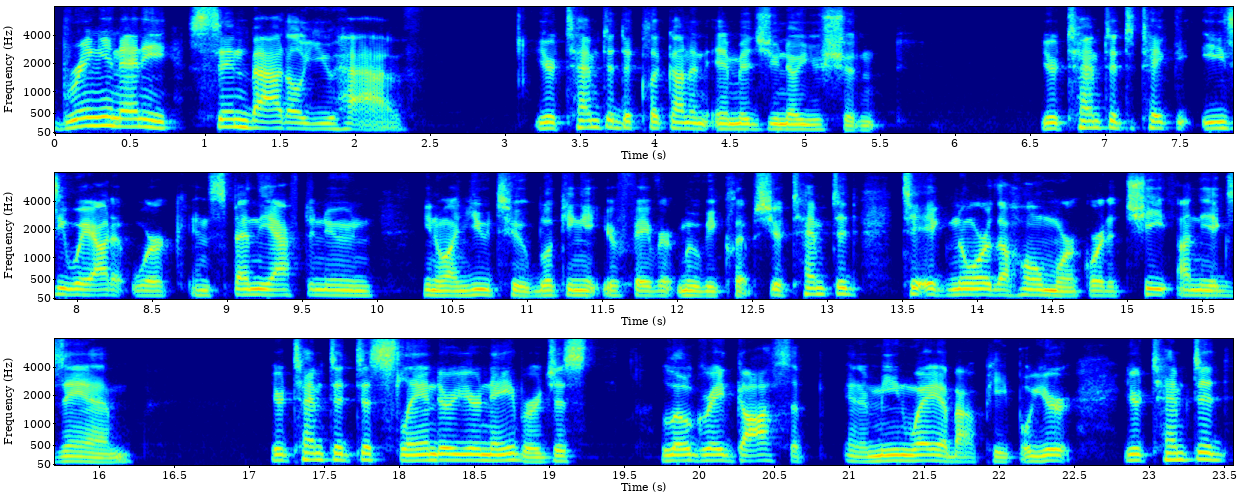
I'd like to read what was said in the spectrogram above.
Bring in any sin battle you have. You're tempted to click on an image you know you shouldn't you're tempted to take the easy way out at work and spend the afternoon you know on youtube looking at your favorite movie clips you're tempted to ignore the homework or to cheat on the exam you're tempted to slander your neighbor just low grade gossip in a mean way about people you're you're tempted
